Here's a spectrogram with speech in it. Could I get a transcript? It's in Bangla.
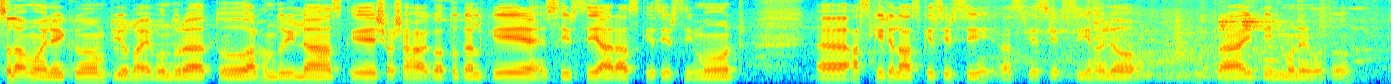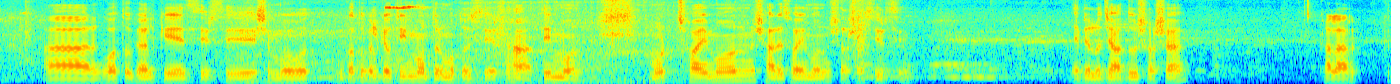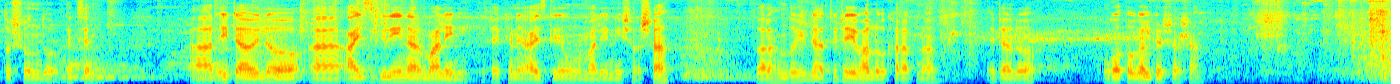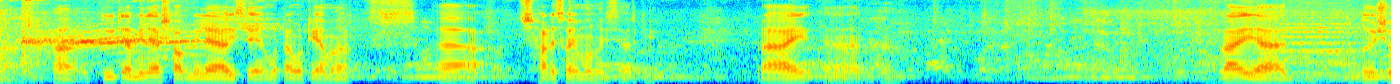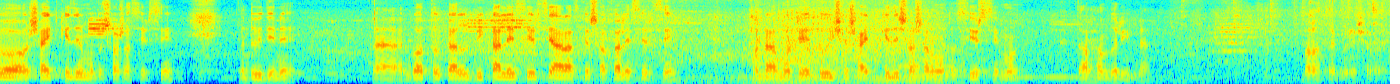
আসসালামু আলাইকুম, প্রিয় ভাই বন্ধুরা। তো আলহামদুলিল্লাহ, আজকে শশা গতকালকে ছিঁড়ছি আর আজকে ছিঁড়ছি মোট আজকে এটা লাস্টকে ছিঁড়ছি। আজকে ছিঁড়ছি হলো প্রায় তিন মনের মতো। আর গতকালকে ছিঁড়ছি সম্ভবত, গতকালকেও তিন মনের মতো ছিঁড়ছি। হ্যাঁ তিন মন। মোট ছয় মন, সাড়ে ছয় মন শশা ছিঁড়ছি। এটা হলো জাদু শশা। কালার কত সুন্দর, দেখছেন? আর এটা হইল আইস গ্রিন আর মালিনী। এটা এখানে আইস গ্রিন এবং মালিনী শশা তো আলহামদুলিল্লাহ, দুইটাই ভালো, খারাপ না। এটা হলো গতকালকের শশা হ্যাঁ দুইটা মিলে, সব মিলে হয়েছে মোটামুটি আমার সাড়ে ছয় মন হয়েছে আর কি। প্রায় প্রায় দুইশো ষাট কেজির মতো শশা ছিঁড়ছি দুই দিনে। আহ, গতকাল বিকালে ছিঁড়ছি আর আজকে সকালে ছিঁড়ছি। মোটামুটি দুইশো ষাট কেজি শশার মতো ছিঁড়ছি মোট। আলহামদুলিল্লাহ। ভালো থাকবে সবাই।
